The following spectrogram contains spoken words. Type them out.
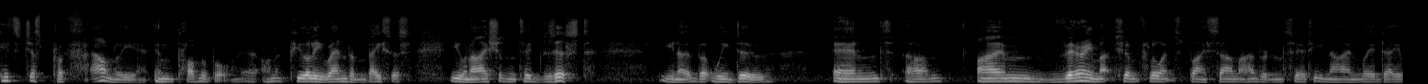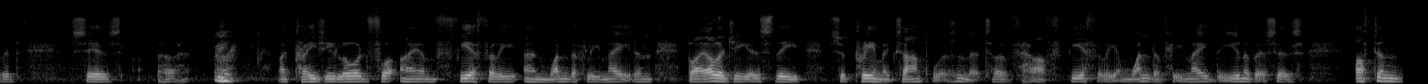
it's just profoundly improbable. Uh, on a purely random basis, you and I shouldn't exist, you know, but we do. And um, I'm very much influenced by Psalm 139, where David says, uh, I praise you, Lord, for I am fearfully and wonderfully made. And biology is the supreme example, isn't it, of how fearfully and wonderfully made the universe is. Often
